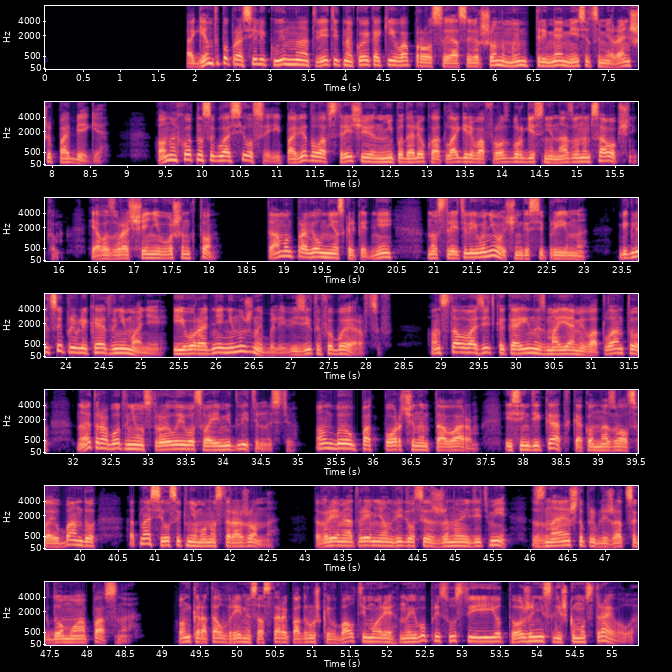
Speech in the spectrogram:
Агенты попросили Куинна ответить на кое-какие вопросы о совершенном им тремя месяцами раньше побеге. Он охотно согласился и поведал о встрече неподалеку от лагеря во Фростбурге с неназванным сообщником и о возвращении в Вашингтон. Там он провел несколько дней, но встретили его не очень гостеприимно. Беглецы привлекают внимание, и его родне не нужны были визиты ФБРовцев. Он стал возить кокаин из Майами в Атланту, но эта работа не устроила его своей медлительностью. Он был подпорченным товаром, и синдикат, как он назвал свою банду, относился к нему настороженно. Время от времени он виделся с женой и детьми, зная, что приближаться к дому опасно. Он коротал время со старой подружкой в Балтиморе, но его присутствие ее тоже не слишком устраивало.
